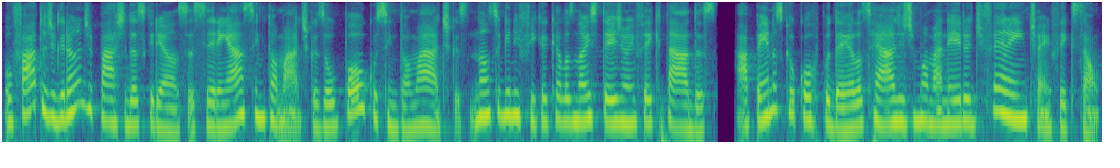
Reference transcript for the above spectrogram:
O fato de grande parte das crianças serem assintomáticas ou pouco sintomáticas não significa que elas não estejam infectadas, apenas que o corpo delas reage de uma maneira diferente à infecção.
